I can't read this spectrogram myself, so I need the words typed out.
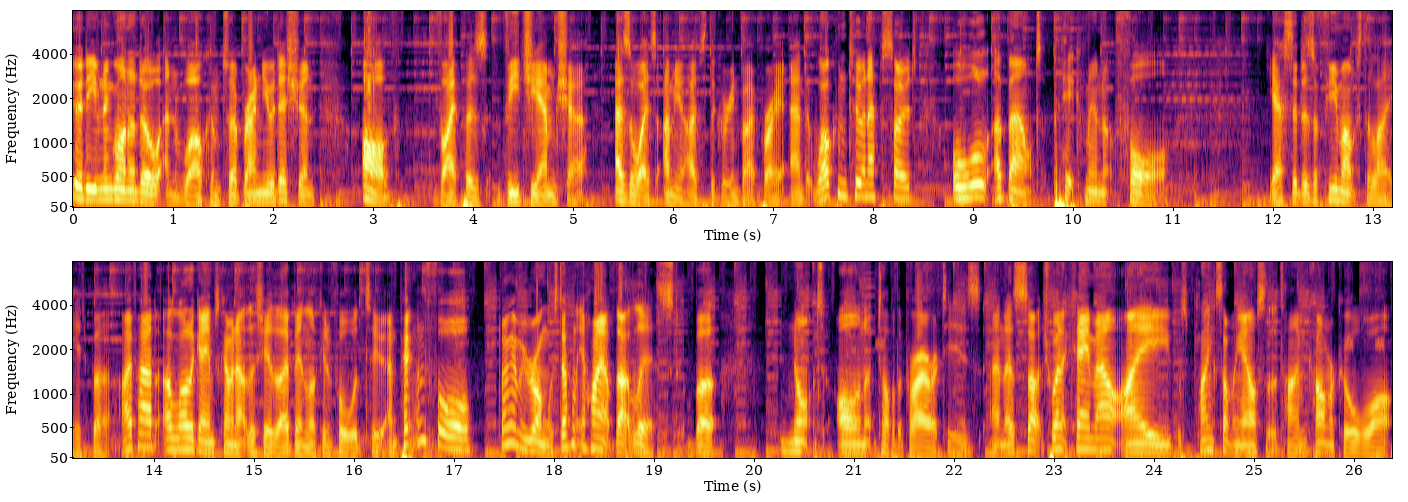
Good evening, one and all, and welcome to a brand new edition of Viper's VGMture. As always, I'm your host, the Green Viper, and welcome to an episode all about Pikmin 4. Yes, it is a few months delayed, but I've had a lot of games coming out this year that I've been looking forward to, and Pikmin 4, don't get me wrong, was definitely high up that list, but not on top of the priorities. And as such, when it came out, I was playing something else at the time, can't recall what,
